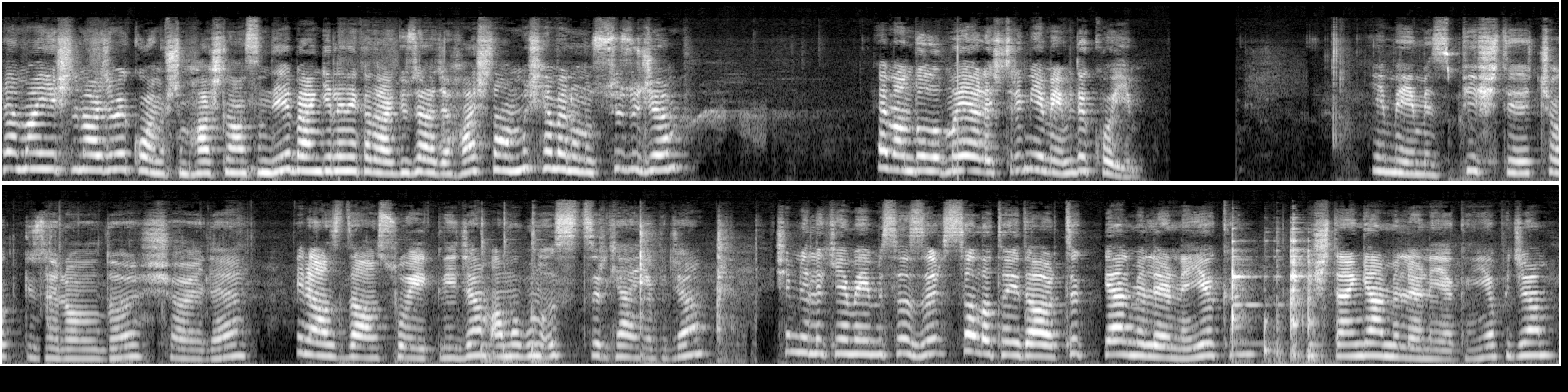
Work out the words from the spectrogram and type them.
Hemen yeşil mercimek koymuştum haşlansın diye. Ben gelene kadar güzelce haşlanmış. Hemen onu süzeceğim. Hemen dolabıma yerleştireyim. Yemeğimi de koyayım. Yemeğimiz pişti. Çok güzel oldu. Şöyle. Biraz daha su ekleyeceğim ama bunu ısıtırken yapacağım. Şimdilik yemeğimiz hazır. Salatayı da artık gelmelerine yakın, işten gelmelerine yakın yapacağım.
